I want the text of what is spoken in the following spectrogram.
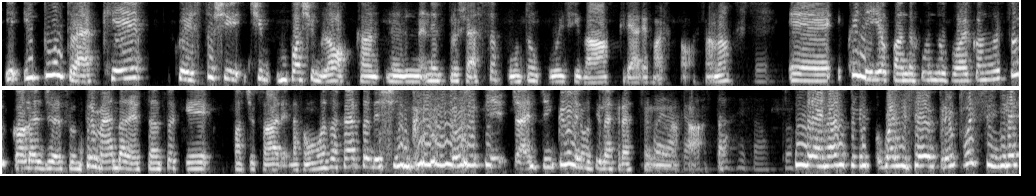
Il, il punto è che questo ci, ci, un po' ci blocca nel, nel, processo appunto in cui si va a creare qualcosa, no? Sì. E quindi io quando conduco qualcosa sul college sono tremenda nel senso che faccio fare la famosa carta dei 5 minuti, cioè in 5 minuti la creazione Poi di la una carta. carta, esatto. Sembra sempre- quasi sempre impossibile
